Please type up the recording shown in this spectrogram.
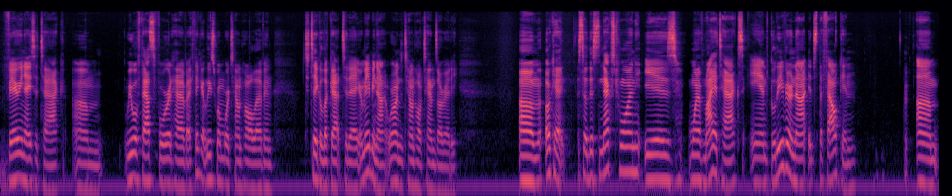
Very nice attack. Um, we will fast forward, have I think at least one more Town Hall 11 to take a look at today, or maybe not. We're on to Town Hall 10s already. Um, okay, so this next one is one of my attacks, and believe it or not, it's the Falcon. Um,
